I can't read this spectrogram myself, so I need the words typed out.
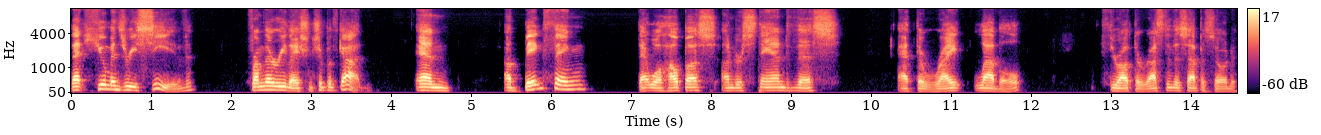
that humans receive from their relationship with God. And a big thing that will help us understand this at the right level throughout the rest of this episode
